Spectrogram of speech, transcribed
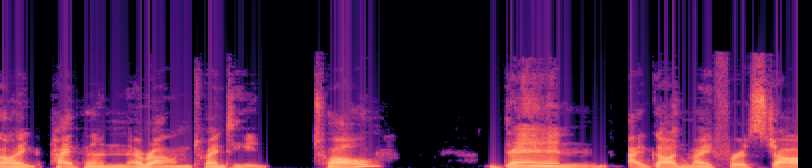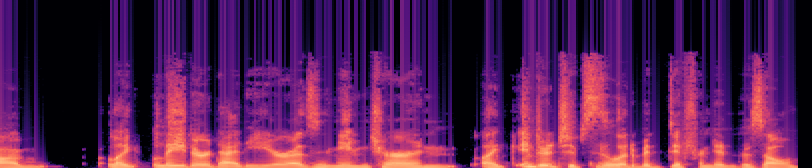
like Python around 2012. Then I got my first job like later that year as an intern. Like internships is a little bit different in Brazil.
